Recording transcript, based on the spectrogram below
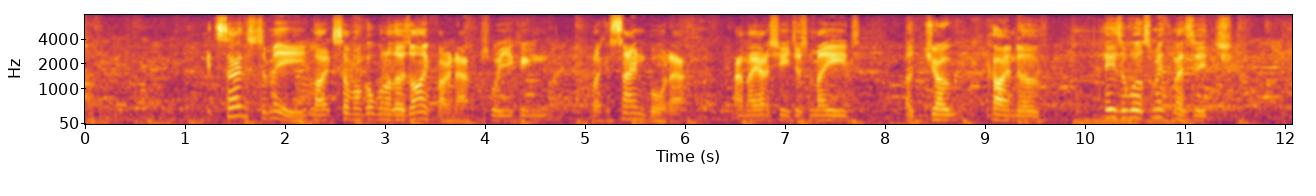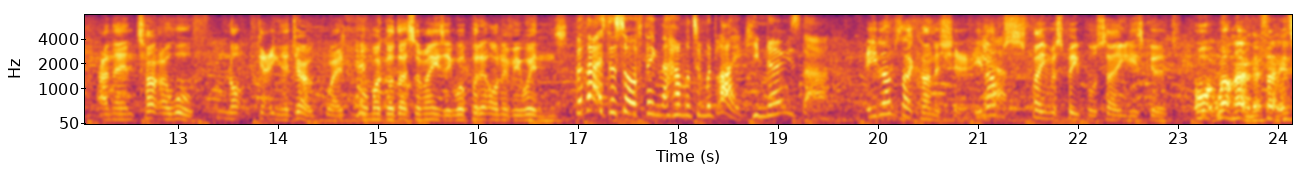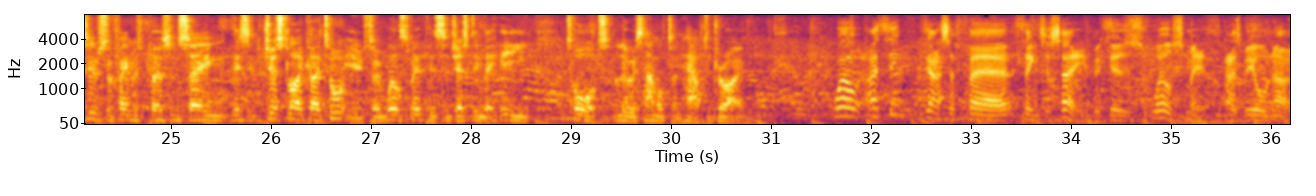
It sounds to me like someone got one of those iPhone apps where you can, like a soundboard app, and they actually just made a joke kind of, here's a Will Smith message, and then Toto Wolff not getting the joke went, oh my god, that's amazing, we'll put it on if he wins. But that is the sort of thing that Hamilton would like. He knows that. He loves that kind of shit. He Yeah. loves famous people saying he's good. Or, well, no, they're fa- it was a famous person saying, This is just like I taught you. So Will Smith is suggesting that he taught Lewis Hamilton how to drive. Well, I think that's a fair thing to say because Will Smith, as we all know,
